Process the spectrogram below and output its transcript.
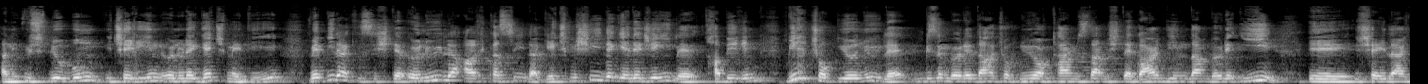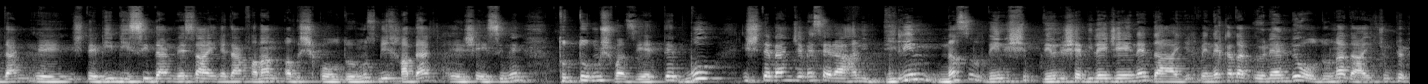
hani üslubun içeriğin önüne geçmediği ve bilakis işte önüyle arkasıyla geçmişiyle geleceğiyle haberin birçok yönüyle bizim böyle daha çok New York Times'dan işte Guardian'dan böyle iyi e, şeylerden e, işte BBC'den vesaireden falan alışık olduğumuz bir haber e, şeysini tutturmuş vaziyette. Bu işte bence mesela hani dilin nasıl değişip dönüşebileceğine dair ve ne kadar önemli olduğuna dair. Çünkü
